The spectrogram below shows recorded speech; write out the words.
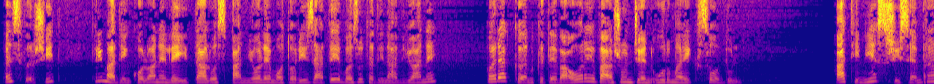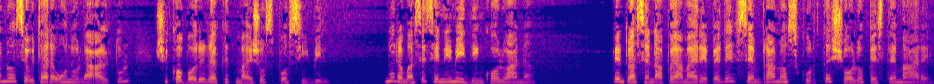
În sfârșit, prima din coloanele italo-spaniole motorizate, văzută din avioane, părea că în câteva ore va ajunge în urmă exodul. Atinies și Sembrano se uitară unul la altul și coborâră cât mai jos posibil. Nu rămăsese nimic din coloană. Pentru a se înapoia mai repede, Sembrano scurtă și o luă peste mare.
